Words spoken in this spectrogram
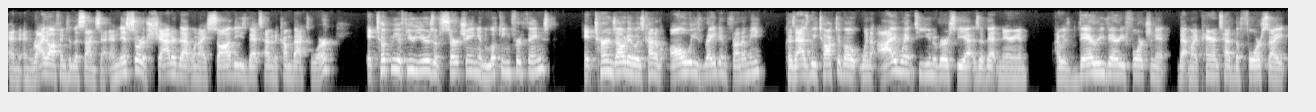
and, and ride off into the sunset. And this sort of shattered that when I saw these vets having to come back to work. It took me a few years of searching and looking for things. It turns out it was kind of always right in front of me. Because as we talked about, when I went to university as a veterinarian, I was very, very fortunate that my parents had the foresight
